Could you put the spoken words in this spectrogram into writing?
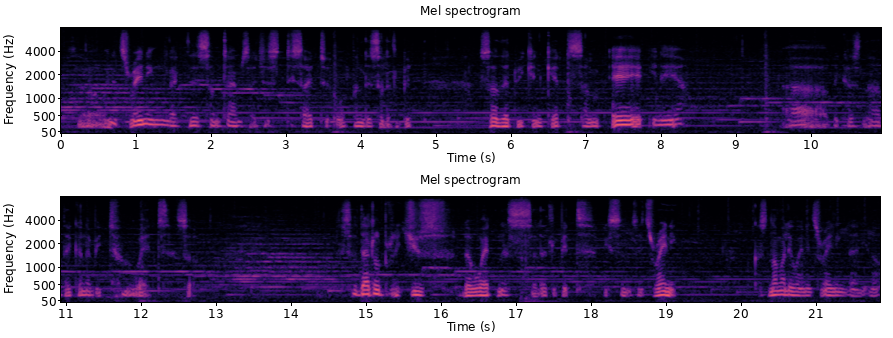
So when it's raining like this, sometimes I just decide to open this a little bit so that we can get some air in here uh, because now they're gonna be too wet so so that'll reduce the wetness a little bit since it's raining. Because normally when it's raining then you know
